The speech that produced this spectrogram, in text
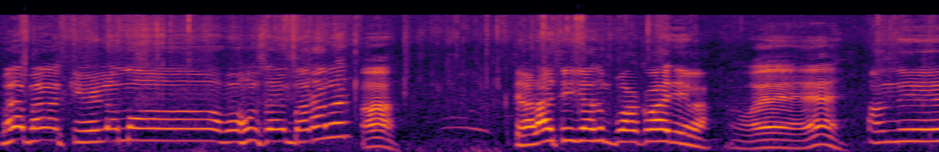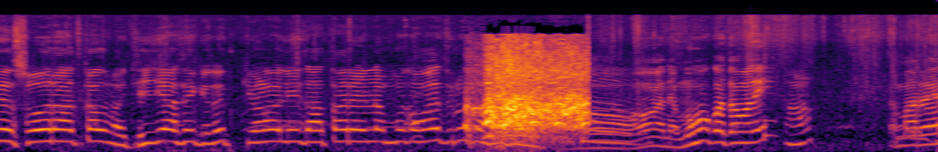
ભાઈ ભાઈ કેળામાં વહુ સાહેબ બરાબર હા ધડાથી જશે પાકવા જેવા ઓએ અને સોર આજકાલ વધી ગયા છે કીધું કેળા લઈ જતા એટલે હું તો આજ રોજ અને તમારી હા તમારે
